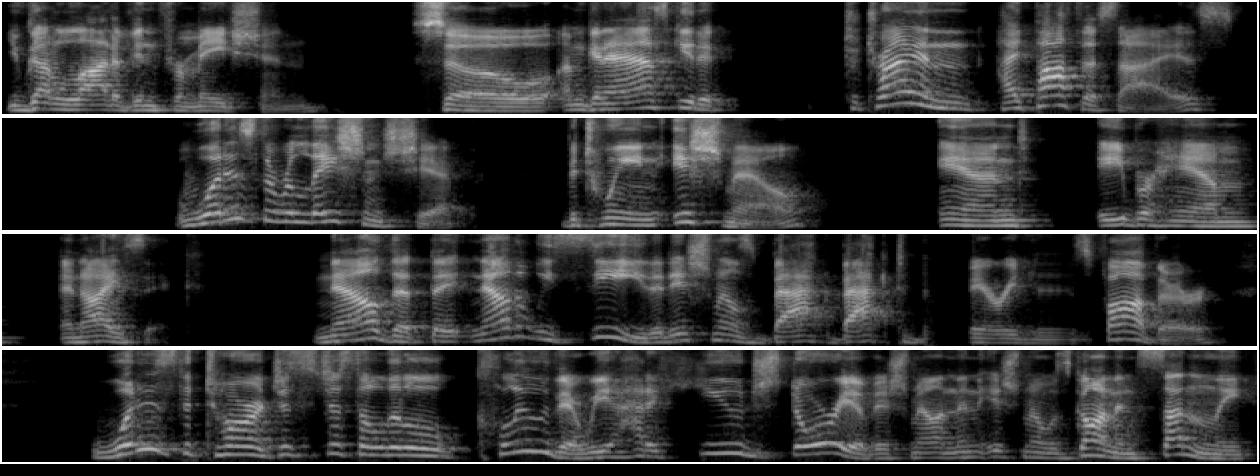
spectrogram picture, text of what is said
you've got a lot of information. So I'm going to ask you to, to try and hypothesize what is the relationship between Ishmael and Abraham and Isaac. Now that they now that we see that Ishmael's back back to bury his father, what is the Torah? Just just a little clue there. We had a huge story of Ishmael, and then Ishmael was gone, and suddenly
